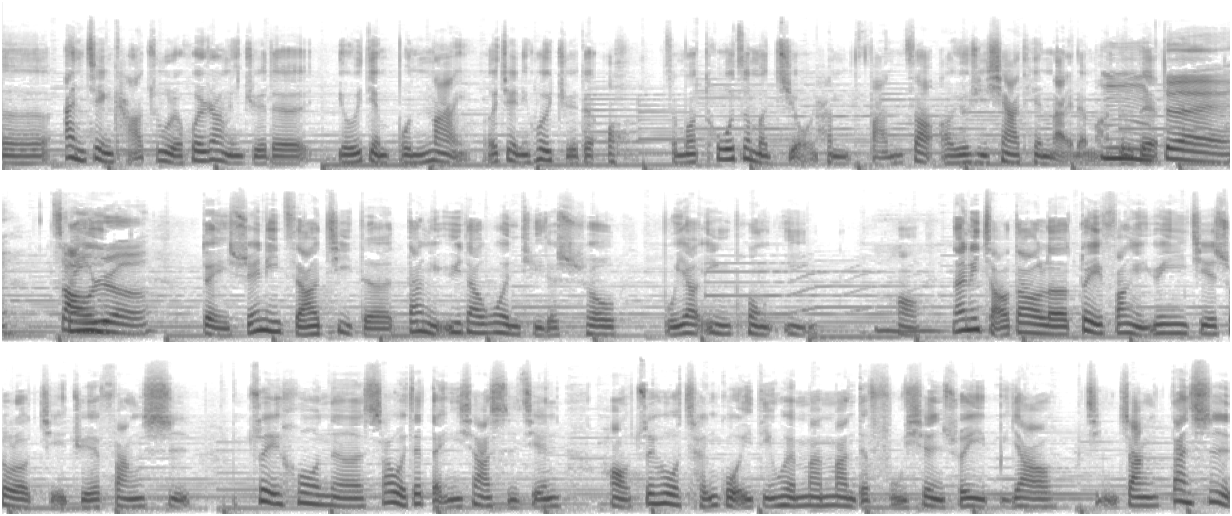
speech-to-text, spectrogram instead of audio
呃，按键卡住了，会让你觉得有一点不耐，而且你会觉得哦，怎么拖这么久，很烦躁啊。尤其夏天来了嘛，对不对？对，燥热。对，所以你只要记得，当你遇到问题的时候，不要硬碰硬。好，那你找到了对方也愿意接受了解决方式，最后呢，稍微再等一下时间，好，最后成果一定会慢慢的浮现，所以不要紧张。但是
